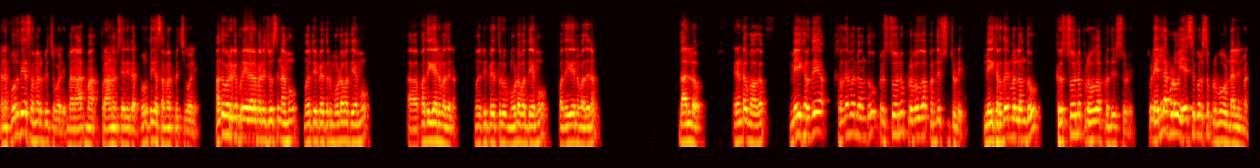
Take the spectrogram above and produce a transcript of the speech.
మన పూర్తిగా సమర్పించుకోవాలి. మన ఆత్మ ప్రాణం శరీరం పూర్తిగా సమర్పించుకోవాలి. అందుకొరకు ప్రియులారు మనం చూస్తున్నాము మొదటి పేతురు మూడవ అధ్యాయము పదిహేను వదనం. మొదటి పేతురు మూడవ అధ్యాయము పదిహేను వదనం. దానిలో రెండవ భాగం మీ హృదయ హృదయములందు క్రిస్తువును ప్రభువుగా ప్రదర్శించుడి మీ హృదయములందు క్రిస్తువును ప్రభువుగా ప్రదర్శించుడి ఇప్పుడు ఎల్లప్పుడూ యేసుకురుసు ప్రభు ఉండాలి అనమాట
